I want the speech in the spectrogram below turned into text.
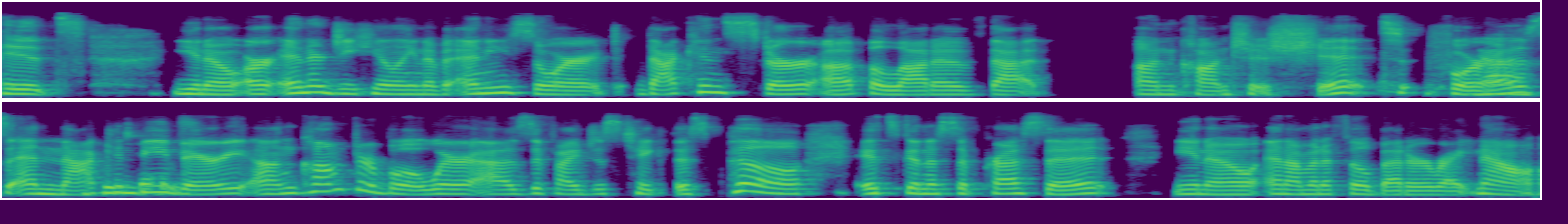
it's you know our energy healing of any sort that can stir up a lot of that unconscious shit for yeah, us and that can be very uncomfortable whereas if i just take this pill it's going to suppress it you know and i'm going to feel better right now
